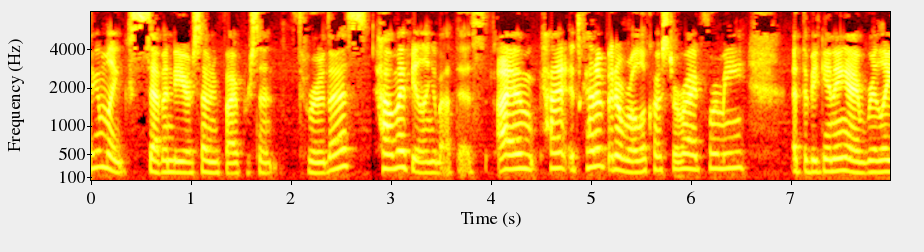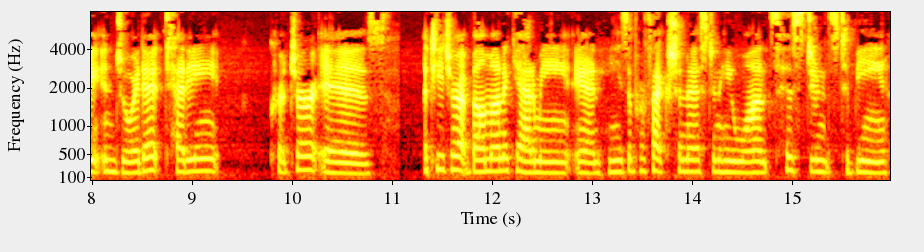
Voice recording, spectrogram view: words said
think I'm like 70 or 75% through this. How am I feeling about this? I'm kind of, it's kind of been a roller coaster ride for me. At the beginning, I really enjoyed it. Teddy Crutcher is a teacher at Belmont Academy and he's a perfectionist and he wants his students to be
